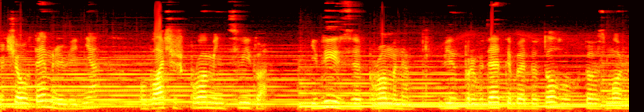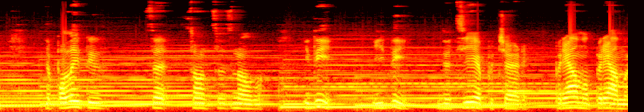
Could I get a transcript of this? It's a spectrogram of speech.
якщо у темряві дня побачиш промінь світла. Іди з променем, він приведе тебе до того, хто зможе запалити це сонце знову. Іди, іди до цієї печери, прямо, прямо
